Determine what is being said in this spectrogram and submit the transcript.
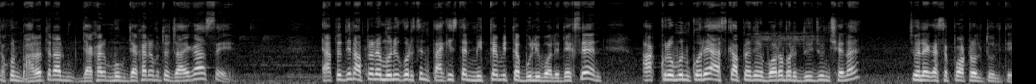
তখন ভারতের আর দেখার, মুখ দেখার মতো জায়গা আছে? এতদিন আপনারা মনে করেছেন পাকিস্তান মিথ্যা মিথ্যা বুলি বলে। দেখছেন? আক্রমণ করে আজকে আপনাদের বড় বড় দুইজন সেনা চলে গেছে পটল তুলতে।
